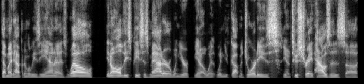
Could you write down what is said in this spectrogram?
that might happen in Louisiana as well. You know, all of these pieces matter when you're you know when, when you've got majorities. You know, two straight houses uh,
